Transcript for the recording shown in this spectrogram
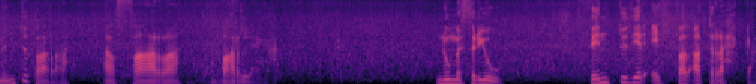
Mundu bara að fara varlega. Númer þrjú. Findu þér eitthvað að drekka.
